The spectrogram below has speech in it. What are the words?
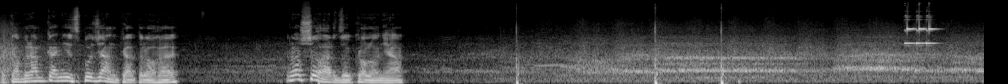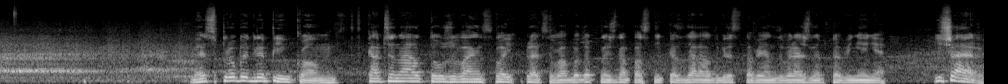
Taka bramka niespodzianka trochę. Proszę bardzo, Kolonia. Bez próby gry piłką. Skacze na auto używając swoich pleców, aby dotknąć napastnika z dala od gry, stawiając wyraźne przewinienie. Isher!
